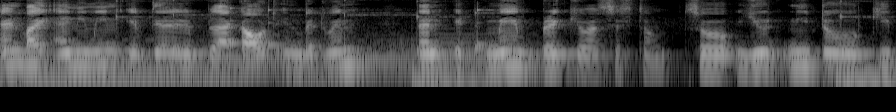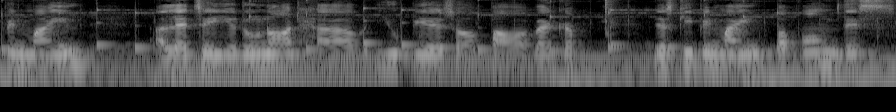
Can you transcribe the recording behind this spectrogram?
and by any mean if there is blackout in between then it may break your system. So you need to keep in mind uh, let's say you do not have UPS or power backup just keep in mind perform this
